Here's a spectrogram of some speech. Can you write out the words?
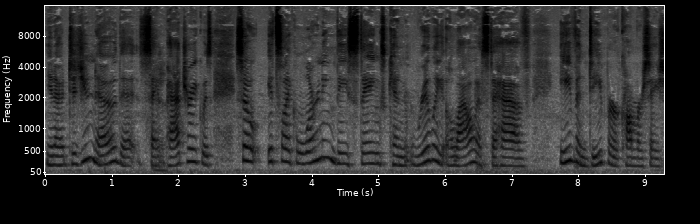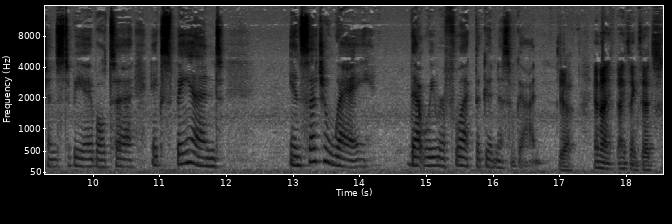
You know, did you know that St. Yeah. Patrick was. So it's like learning these things can really allow us to have even deeper conversations to be able to expand in such a way that we reflect the goodness of God. Yeah, and I, I think that's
